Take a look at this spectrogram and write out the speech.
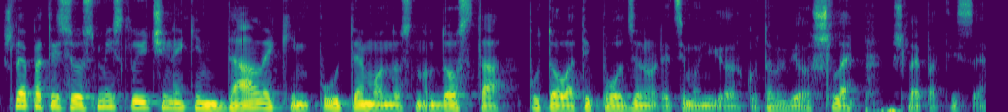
šlepati se u smislu ići nekim dalekim putem, odnosno dosta putovati podzemno, recimo u New Yorku, to bi bilo šlep, šlepati se.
